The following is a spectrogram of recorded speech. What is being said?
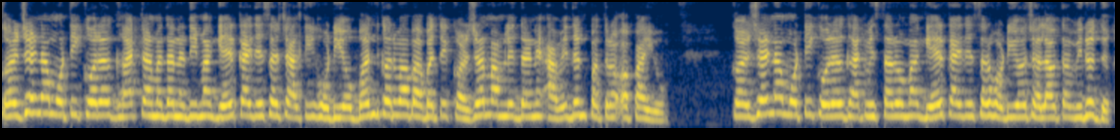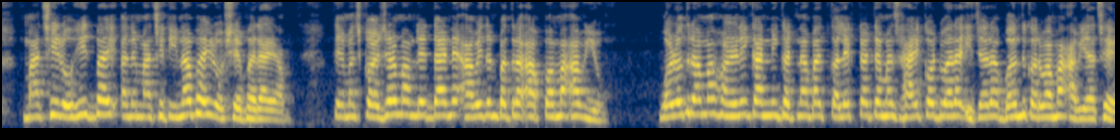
કરજણના મોટી કોરલ ઘાટ નર્મદા નદીમાં ગેરકાયદેસર ચાલતી હોડીઓ બંધ કરવા બાબતે કરજણ મામલેદારને આવેદનપત્ર અપાયું. કરજણના મોટી કોરલ ઘાટ વિસ્તારોમાં ગેરકાયદેસર હોડીઓ ચલાવતા વિરુદ્ધ માછી રોહિતભાઈ અને માછી ટીનાભાઈ રોષે ભરાયા. તેમજ કરજણ મામલેદારને આવેદનપત્ર આપવામાં આવ્યું. વડોદરામાં હરણીકાંડની ઘટના બાદ કલેક્ટર તેમજ હાઈકોર્ટ દ્વારા ઇજારા બંધ કરવામાં આવ્યા છે.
